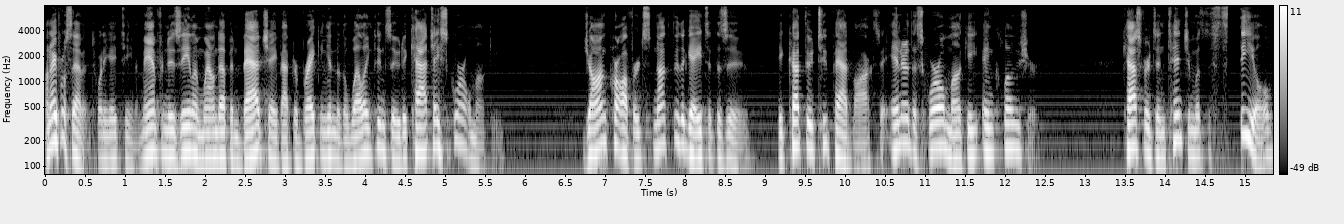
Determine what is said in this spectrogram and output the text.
On April 7, 2018, a man from New Zealand wound up in bad shape after breaking into the Wellington Zoo to catch a squirrel monkey. John Casford snuck through the gates at the zoo. He cut through two padlocks to enter the squirrel monkey enclosure. Casford's intention was to steal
